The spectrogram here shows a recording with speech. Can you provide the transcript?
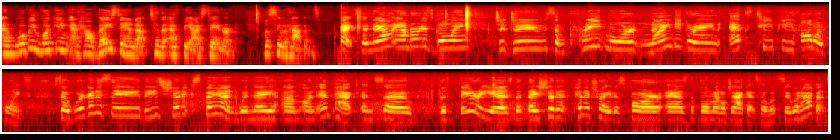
and we'll be looking at how they stand up to the FBI standard. Let's see what happens. All right, so now Amber is going to do some Creedmoor 90 grain XTP hollow points. So we're going to see these should expand when they um, on impact, and so the theory is that they shouldn't penetrate as far as the full metal jacket. So let's see what happens.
